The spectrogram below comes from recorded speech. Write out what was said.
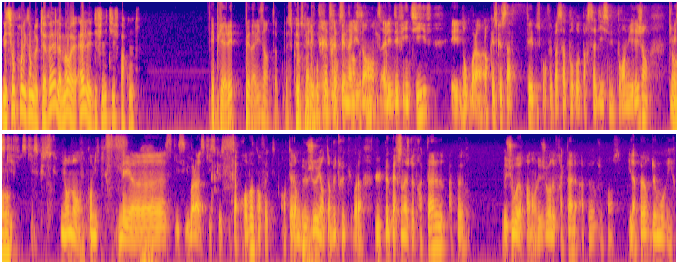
Mais si on prend l'exemple de Cavet, la mort, elle, est définitive par contre. Et puis elle est pénalisante. Parce Elle est très très pénalisante, elle est définitive et donc voilà. Alors qu'est-ce que ça fait parce qu'on fait pas ça pour par sadisme et pour ennuyer les gens. Mais Oh. ce qui, ce qui- ce qui- ce qui- non non promis. Mais euh, ce qui, voilà ce qui, ce que ça provoque en fait en termes de jeu et en termes de trucs. Voilà le, le personnage de Fractal a peur. le joueur, pardon, le joueur de Fractal a peur, je pense. Il a peur de mourir.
